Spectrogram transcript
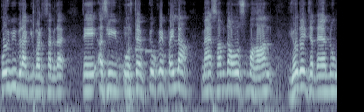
ਕੋਈ ਵੀ ਬੈਰਾਗੀ ਬਣ ਸਕਦਾ ਹੈ। ਤੇ ਅਸੀਂ ਉਸ ਟਾਈਮ ਕਿਉਂਕਿ ਪਹਿਲਾਂ ਮੈਂ ਸਮਝਦਾ ਉਸ ਮਹਾਨ ਯੋਧੇ ਜਰਨੈਲ ਨੂੰ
